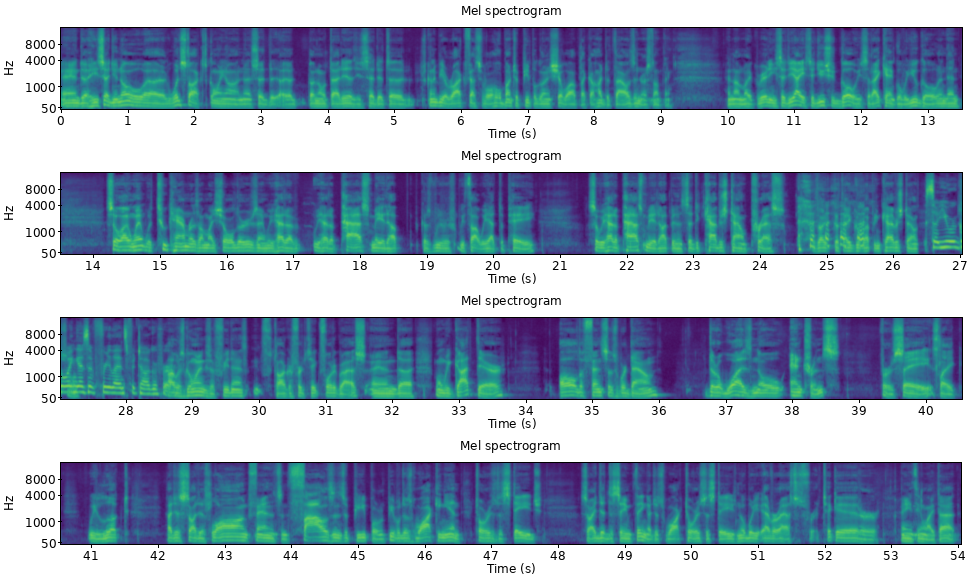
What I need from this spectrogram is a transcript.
And uh, he said, you know, uh, Woodstock's going on. I said, I don't know what that is. He said, it's, a, it's going to be a rock festival. A whole bunch of people going to show up, like 100,000 or something. And I'm like, really? He said, yeah. He said, you should go. He said, I can't go, but you go. And then So I went with two cameras on my shoulders, and we had a we had a pass made up because we were we thought we had to pay. So we had a pass made up, and it said the Cabbagetown Press because I, I grew up in Cabbagetown. So you were going So- as a freelance photographer. I was going as a freelance photographer to take photographs, and uh, when we got there, all the fences were down. There was no entrance per se. It's like we looked. I just saw this long fence and thousands of people, and people just walking in towards the stage. So I did the same thing. I just walked towards the stage. Nobody ever asked for a ticket or anything like that.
